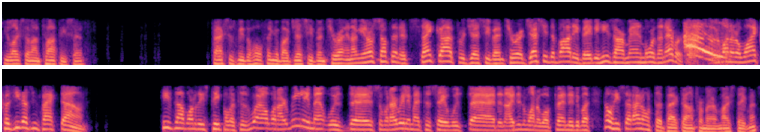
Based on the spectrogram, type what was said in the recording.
He likes it on top, he said. Faxes me the whole thing about Jesse Ventura, and uh, you know something? It's thank God for Jesse Ventura. Jesse the body, baby. He's our man more than ever. Oh! You want to know why? Because he doesn't back down. He's not one of these people that says, well, what I really meant was this, and what I really meant to say was that, and I didn't want to offend anybody. No, he said, I don't uh, back down from uh, my statements.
